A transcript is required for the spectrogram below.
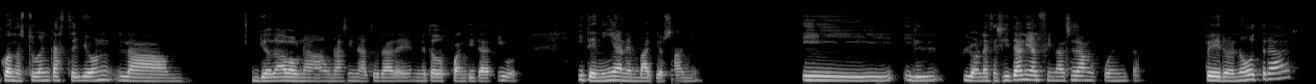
cuando estuve en Castellón, yo daba una, asignatura de métodos cuantitativos y tenían en varios años. Y, y, lo necesitan y al final se dan cuenta. Pero en otras,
